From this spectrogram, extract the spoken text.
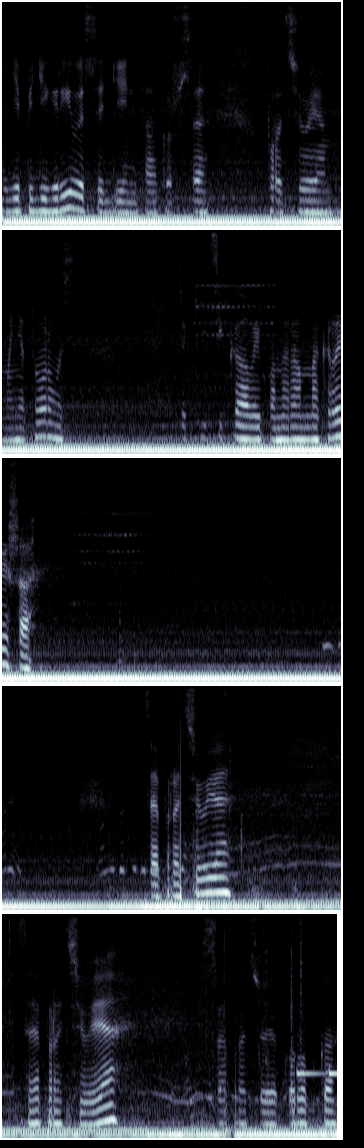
Є підігріви сидінь, також все працює. Монітор ось такий цікавий панорамна криша. Це працює. Це працює. Все працює коробка.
